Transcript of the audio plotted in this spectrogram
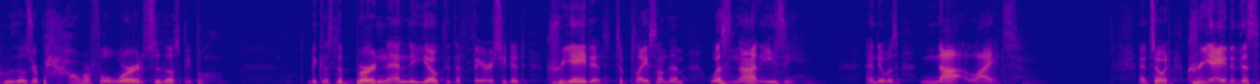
Whew, those are powerful words to those people. Because the burden and the yoke that the Pharisee had created to place on them was not easy, and it was not light. And so it created this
